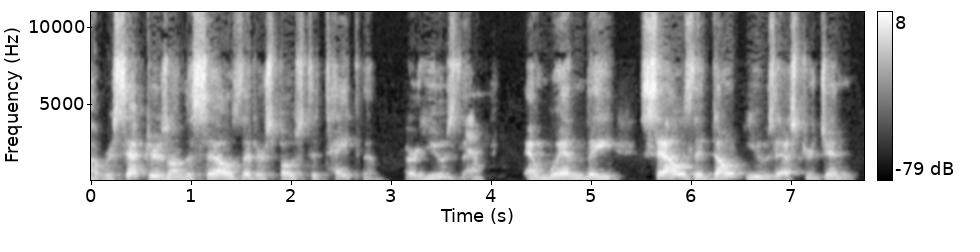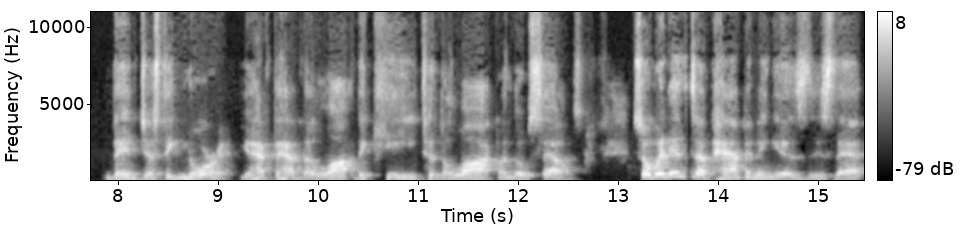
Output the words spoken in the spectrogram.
uh, receptors on the cells that are supposed to take them or use them. And when the cells that don't use estrogen, they just ignore it. You have to have the lock, the key to the lock on those cells. So what ends up happening is, is that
